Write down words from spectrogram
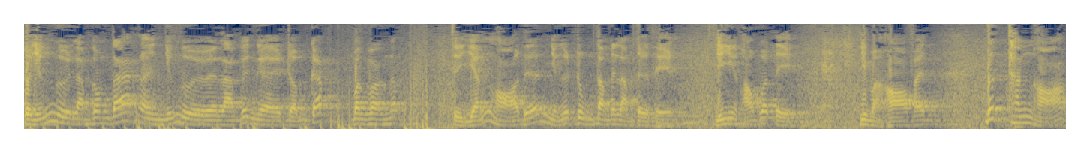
Còn những người làm công tác, những người làm cái nghề trộm cắp, vân vân đó, thì dẫn họ đến những cái trung tâm để làm từ thiện. Dĩ nhiên họ không có tiền, nhưng mà họ phải đích thân họ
